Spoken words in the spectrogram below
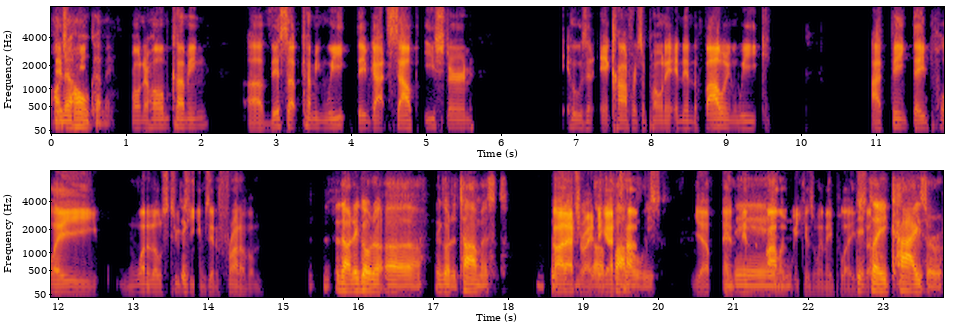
On their week- homecoming. on their homecoming. Uh, this upcoming week, they've got Southeastern, who's an, a conference opponent, and then the following week, I think they play one of those two They- teams in front of them. No, they go to uh they go to Thomas. Oh, that's right. They uh, got Thomas. week. Yep, And and, and the following week is when they play. They so play Keiser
